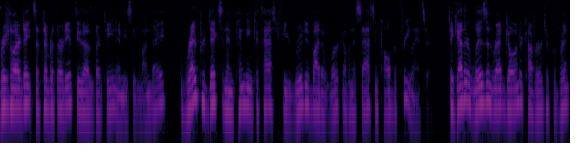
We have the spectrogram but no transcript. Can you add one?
Original air date September 30th, 2013, NBC Monday. Red predicts an impending catastrophe rooted by the work of an assassin called the Freelancer. Together, Liz and Red go undercover to prevent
